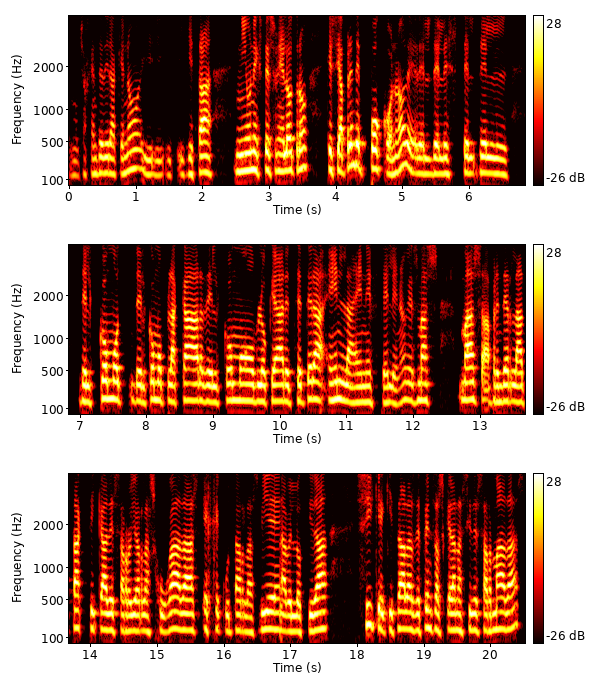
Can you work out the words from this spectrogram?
mucha gente dirá que no y, y, quizá ni un exceso ni el otro, que se aprende poco, ¿no? del, del, del del cómo, del cómo placar, del cómo bloquear, etcétera, en la NFL, ¿no? Que es más, más aprender la táctica, desarrollar las jugadas, ejecutarlas bien, a velocidad. Sí que quizá las defensas quedan así desarmadas,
